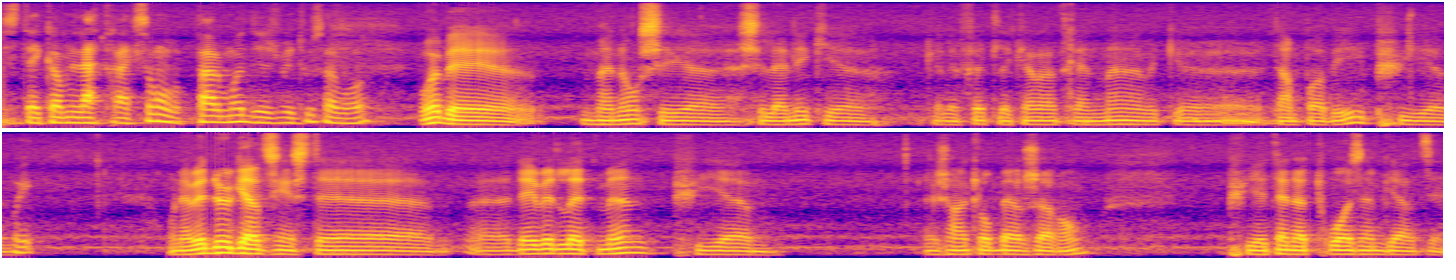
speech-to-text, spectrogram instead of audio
c'était comme l'attraction. Parle-moi de Je veux tout savoir. Oui, bien, Manon, c'est l'année a- qu'elle a fait le camp d'entraînement avec Tampa Bay. Puis, Oui. On avait deux gardiens. C'était euh, euh, David Littman, puis euh, Jean-Claude Bergeron. Puis, elle était notre troisième gardienne.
